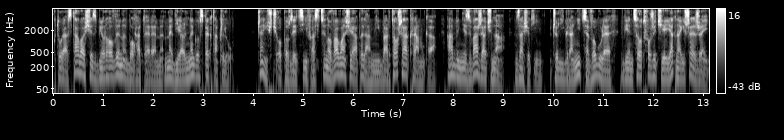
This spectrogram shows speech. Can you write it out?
która stała się zbiorowym bohaterem medialnego spektaklu. Część opozycji fascynowała się apelami Bartosza Kramka, aby nie zważać na zasieki, czyli granice w ogóle, więc otworzyć je jak najszerzej.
